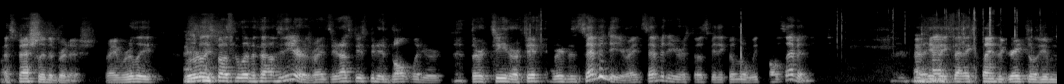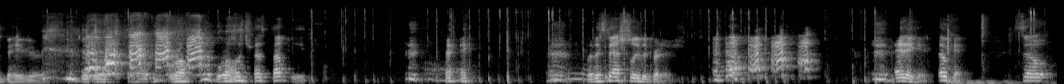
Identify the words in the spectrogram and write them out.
especially the British, right? Really, we're really supposed to live a thousand years, right? So you're not supposed to be an adult when you're 13 or 50 or even 70, right? 70, you're supposed to be the equivalent we call seven. And he that explains a great deal of human behavior. We're all, we're all, we're all just puppies. But especially the British. Anyway, okay. So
